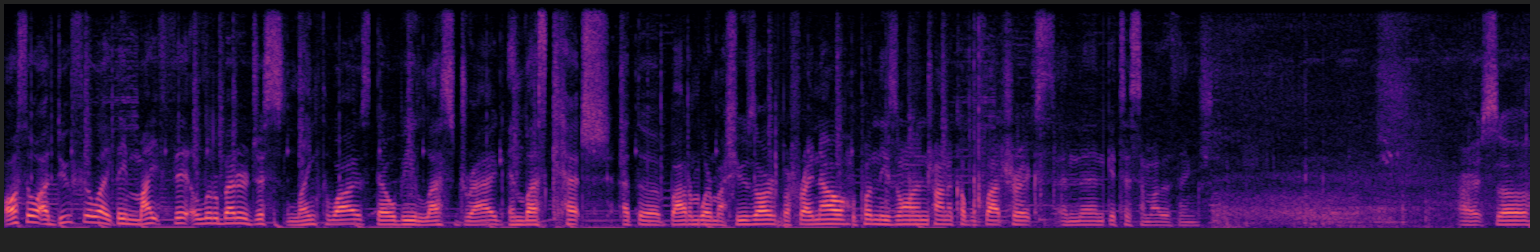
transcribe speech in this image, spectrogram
Also, I do feel like they might fit a little better just lengthwise. There will be less drag and less catch at the bottom where my shoes are. But right now, we're putting these on, trying a couple flat tricks and then get to some other things. All right, so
